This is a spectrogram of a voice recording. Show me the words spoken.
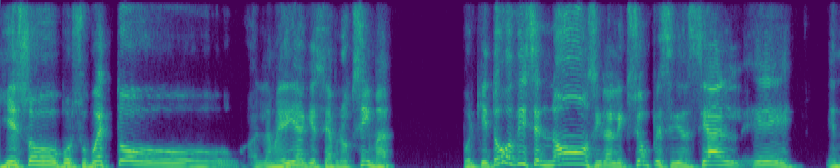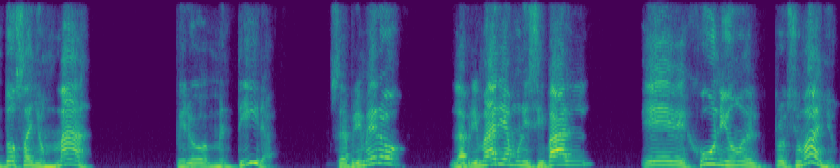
y eso, por supuesto, a la medida que se aproxima, porque todos dicen, no, si la elección presidencial es en dos años más, pero mentira. O sea, primero, la primaria municipal es junio del próximo año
